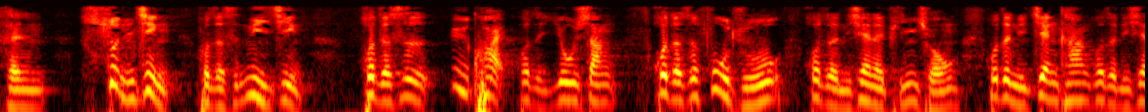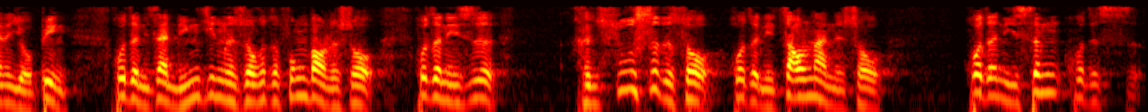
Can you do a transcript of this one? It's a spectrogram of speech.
很顺境，或者是逆境，或者是愉快，或者忧伤，或者是富足，或者你现在贫穷，或者你健康，或者你现在有病，或者你在宁静的时候，或者风暴的时候，或者你是很舒适的时候，或者你遭难的时候，或者你生或者死，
